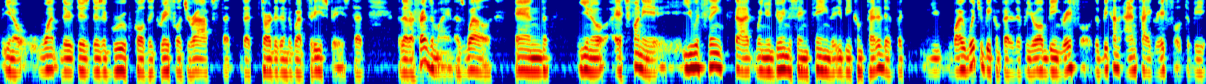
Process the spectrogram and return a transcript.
you know one there, there's there's a group called the grateful giraffes that that started in the web3 space that that are friends of mine as well and you know it's funny. You would think that when you're doing the same thing that you'd be competitive but you why would you be competitive when you're all being grateful? It'd be kind of anti-grateful to be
